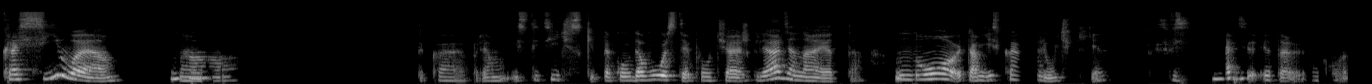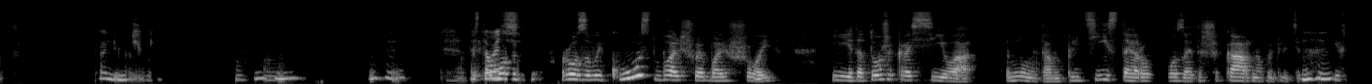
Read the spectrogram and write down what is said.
красивая. Угу. А, такая прям эстетически такое удовольствие получаешь, глядя на это. Но там есть колючки. Это вот. Колючки. Угу. Это может розовый куст большой-большой, и это тоже красиво. Ну, там плетистая роза, это шикарно выглядит. И в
